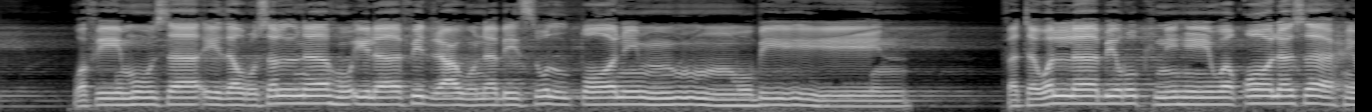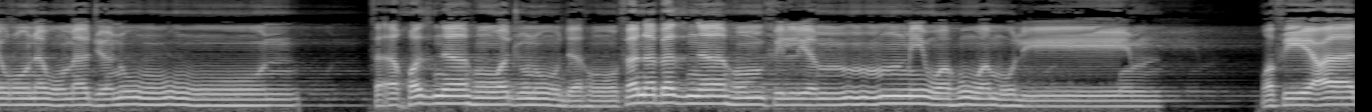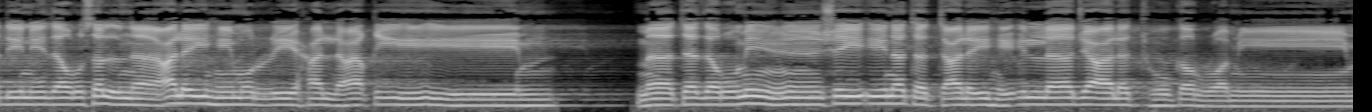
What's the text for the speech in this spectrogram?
وفي موسى اذا أرسلناه إلى فرعون بسلطان مبين. فتولى بركنه وقال ساحر أو مجنون. فأخذناه وجنوده فنبذناهم في اليم وهو مليم. وفي عاد إذا أرسلنا عليهم الريح العقيم. ما تذر من شيء نتت عليه إلا جعلته كالرميم.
